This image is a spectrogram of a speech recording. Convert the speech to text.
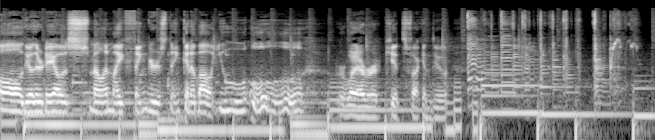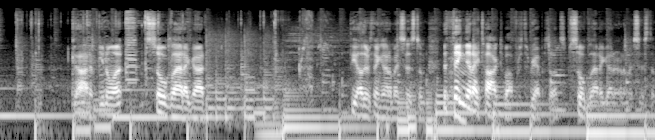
Oh, the other day I was smelling my fingers thinking about you. Or whatever kids fucking do. God, you know what? I'm so glad I got the other thing out of my system. The thing that I talked about for three episodes. I'm so glad I got it out of my system.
